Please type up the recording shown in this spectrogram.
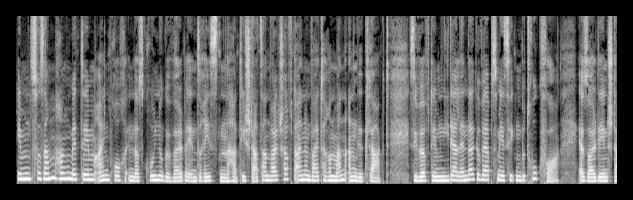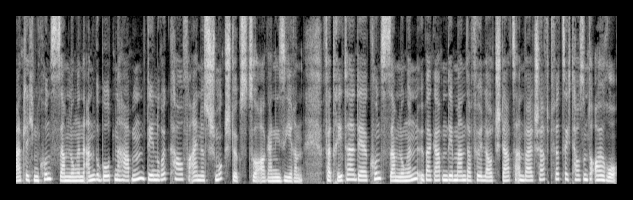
Im Zusammenhang mit dem Einbruch in das Grüne Gewölbe in Dresden hat die Staatsanwaltschaft einen weiteren Mann angeklagt. Sie wirft dem Niederländer gewerbsmäßigen Betrug vor. Er soll den staatlichen Kunstsammlungen angeboten haben, den Rückkauf eines Schmuckstücks zu organisieren. Vertreter der Kunstsammlungen übergaben dem Mann dafür laut Staatsanwaltschaft 40.000 Euro.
